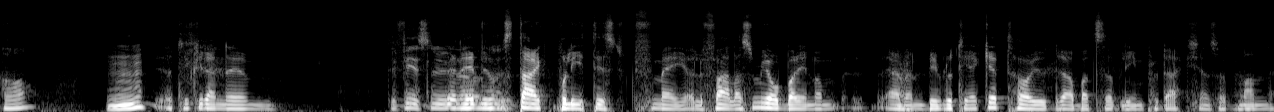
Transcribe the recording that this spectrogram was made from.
ja, Mm. jag tycker den är, Det finns nu den är starkt politisk för mig, eller för alla som jobbar inom, även biblioteket har ju drabbats av lean production så att man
